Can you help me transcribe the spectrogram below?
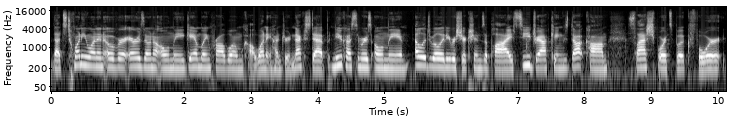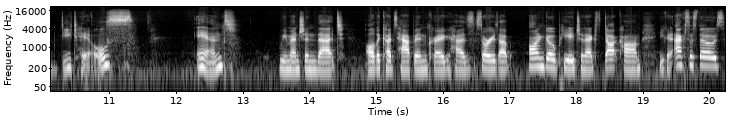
that's 21 and over, Arizona only. Gambling problem? Call 1 800 Next Step. New customers only. Eligibility restrictions apply. See DraftKings.com/slash sportsbook for details. And we mentioned that all the cuts happen. Craig has stories up on gophnx.com. You can access those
